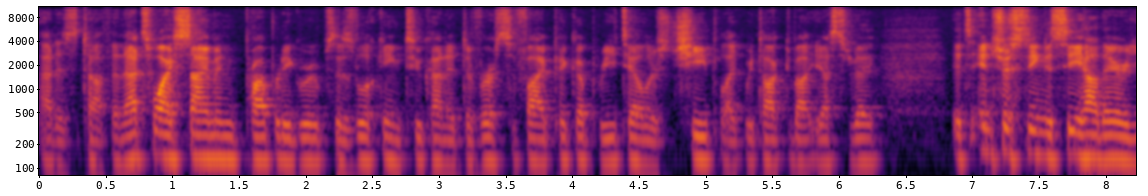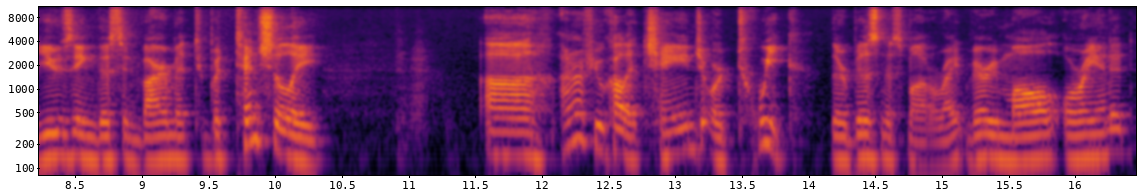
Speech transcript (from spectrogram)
That is tough. And that's why Simon Property Groups is looking to kind of diversify, pick up retailers cheap like we talked about yesterday. It's interesting to see how they are using this environment to potentially uh, I don't know if you would call it change or tweak their business model, right? Very mall oriented.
